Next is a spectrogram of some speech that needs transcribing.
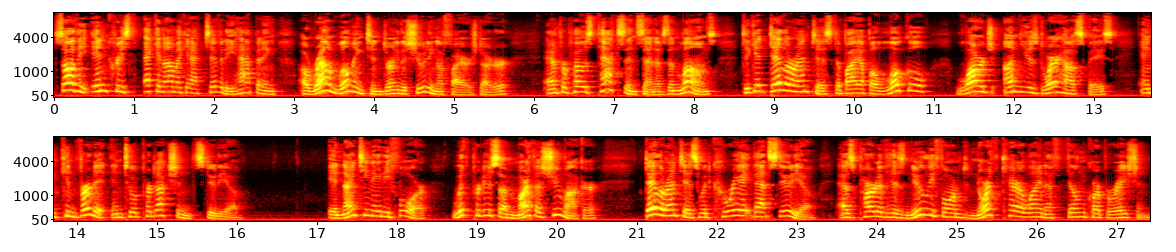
saw the increased economic activity happening around Wilmington during the shooting of Firestarter and proposed tax incentives and loans to get De Laurentiis to buy up a local, large, unused warehouse space and convert it into a production studio. In 1984, with producer Martha Schumacher, De Laurentiis would create that studio as part of his newly formed North Carolina Film Corporation.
